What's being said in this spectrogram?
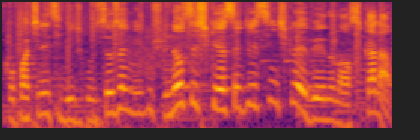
compartilhe esse vídeo com seus amigos e não se esqueça de se inscrever no nosso canal.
